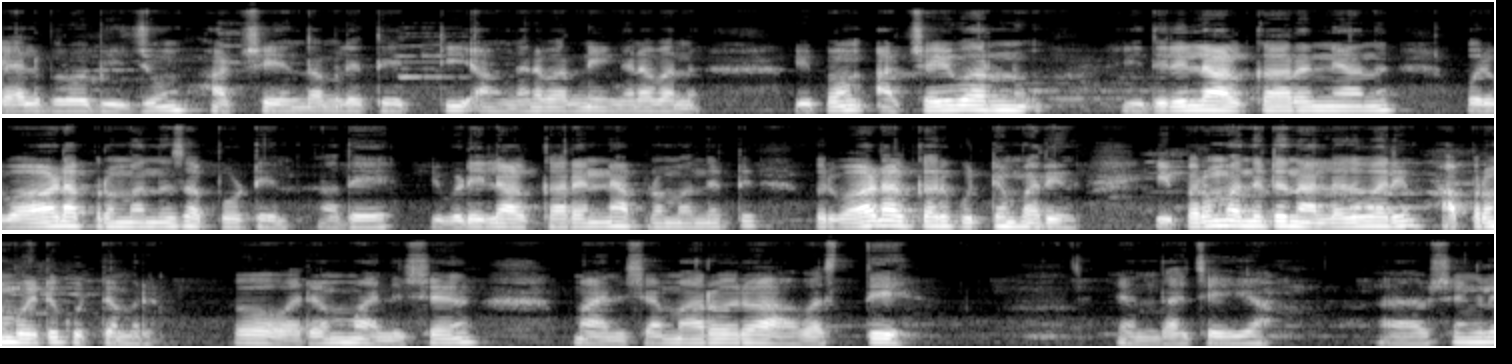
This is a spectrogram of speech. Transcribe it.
കാൽബ്രോ ബിജുവും അക്ഷയും തമ്മിൽ തെറ്റി അങ്ങനെ പറഞ്ഞ് ഇങ്ങനെ പറഞ്ഞു. ഇപ്പം അക്ഷയ് പറഞ്ഞു ഇതിലുള്ള ആൾക്കാർ തന്നെയാണ് ഒരുപാട് അപ്പുറം വന്ന് സപ്പോർട്ട് ചെയ്യുന്നു. അതെ ഇവിടെയുള്ള ആൾക്കാർ തന്നെ അപ്പുറം വന്നിട്ട് ഒരുപാട് ആൾക്കാർ കുറ്റം പറയുന്നു. ഇപ്പുറം വന്നിട്ട് നല്ലത് പറയും അപ്പുറം പോയിട്ട് കുറ്റം പറയും. ഓരോ മനുഷ്യൻ മനുഷ്യന്മാർ ഓരോ അവസ്ഥ. എന്താ ചെയ്യുക ആവശ്യമെങ്കിൽ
